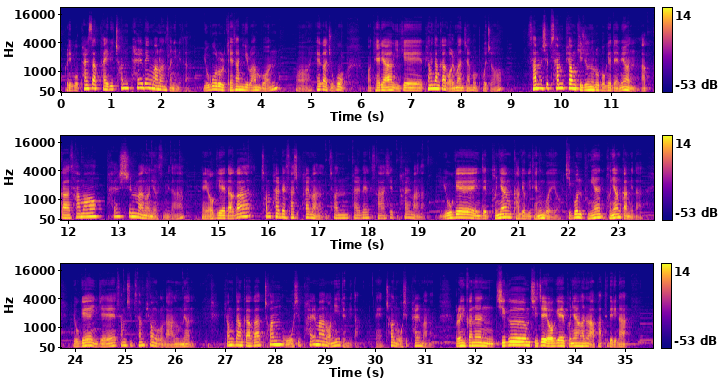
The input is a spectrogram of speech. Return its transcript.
그리고 84 타입이 1,800만 원 선입니다. 요거를 계산기로 한번 어, 해가지고 어, 대략 이게 평당가가 얼마인지 한번 보죠. 33평 기준으로 보게 되면 아까 3억 80만 원이었습니다. 네, 여기에다가 1848만 원, 1848만 원. 요게 이제 분양 가격이 되는 거예요. 기본 분양, 분양가입니다. 요게 이제 33평으로 나누면 평당가가 1058만 원이 됩니다. 네, 1058만 원. 그러니까는 지금 지제역에 분양하는 아파트들이나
